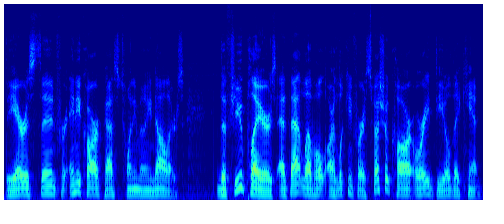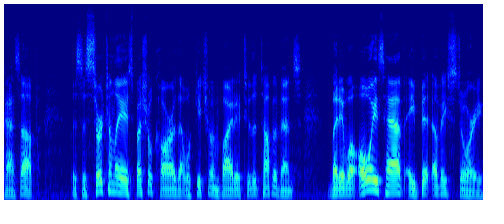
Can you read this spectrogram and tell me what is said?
The air is thin for any car past $20 million. The few players at that level are looking for a special car or a deal they can't pass up. This is certainly a special car that will get you invited to the top events, but it will always have a bit of a story.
